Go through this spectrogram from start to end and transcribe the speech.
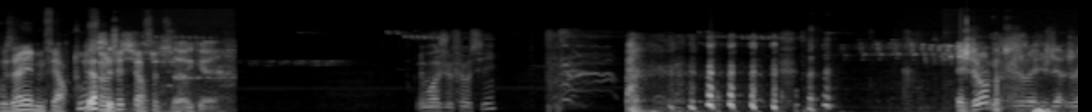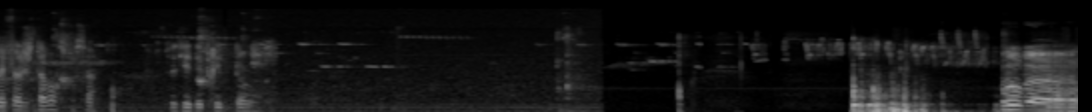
Vous allez me faire tous un jet de Perception. perception. Ah. Et moi, je fais aussi Et je demande parce que je l'ai- je l'ai fait juste avant, c'est pour ça. Peut-être qu'il était pris dedans. Vous, euh,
